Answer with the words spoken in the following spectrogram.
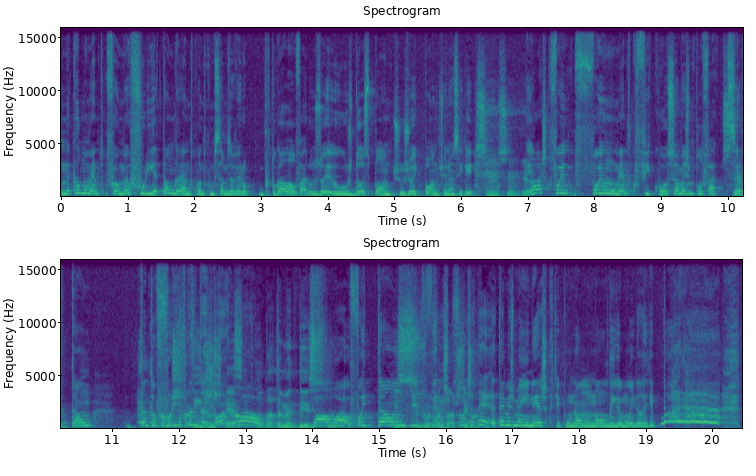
naquele momento foi uma euforia tão grande quando começamos a ver o Portugal a levar os, os 12 pontos, os 8 pontos e não sei quê. Sim, sim. Eu acho que foi, foi um momento que ficou só mesmo pelo facto de ser tão. Tanta euforia, foi- tanta. Esquecido Uau! completamente disso. Uau, uau, foi tão Isso tipo foi ver as fantástico. pessoas, até, até mesmo a Inês que tipo não, não liga muito ali, tipo, bora!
